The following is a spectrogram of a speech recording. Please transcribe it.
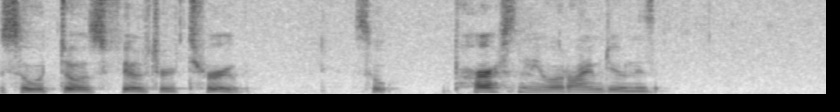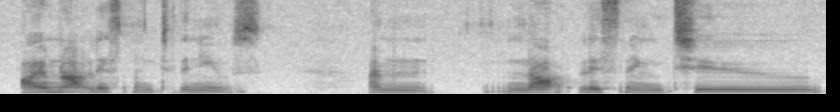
So it does filter through. So personally what I'm doing is I'm not listening to the news. I'm not listening to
